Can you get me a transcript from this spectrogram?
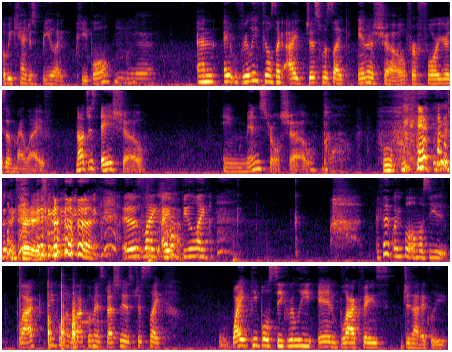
but we can't just be like people. Mm. yeah. And it really feels like I just was like in a show for 4 years of my life. Not just a show, a minstrel show. Whew. I started. it was like I feel like I feel like white people almost see black people and black women especially as just like white people secretly in blackface genetically.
